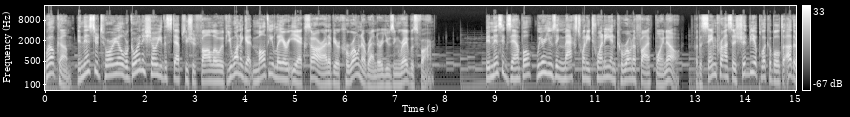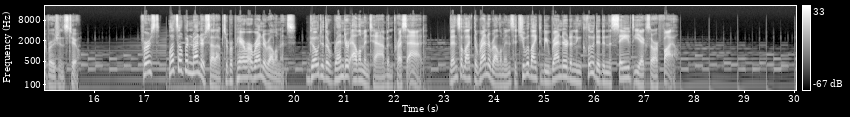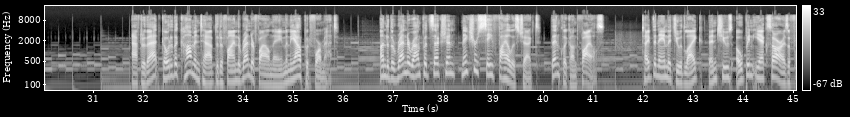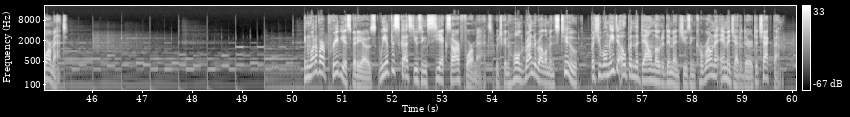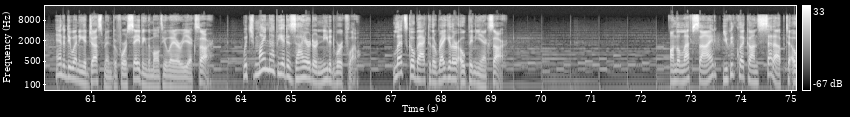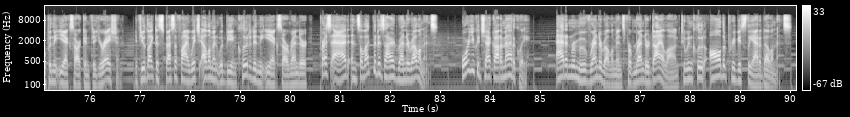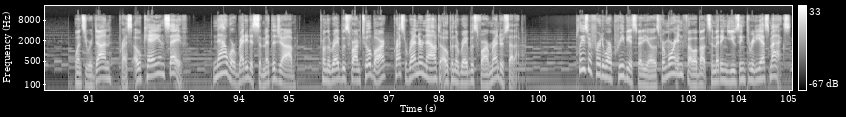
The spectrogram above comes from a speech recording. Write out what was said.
Welcome! In this tutorial, we're going to show you the steps you should follow if you want to get multi-layer EXR out of your Corona render using Rebus Farm. In this example, we are using Max 2020 and Corona 5.0, but the same process should be applicable to other versions too. First, let's open Render Setup to prepare our render elements. Go to the Render Element tab and press Add. Then select the render elements that you would like to be rendered and included in the saved EXR file. After that, go to the Common tab to define the render file name and the output format. Under the Render Output section, make sure Save File is checked, then click on Files. Type the name that you would like, then choose OpenEXR as a format. In one of our previous videos, we have discussed using CXR format, which can hold render elements too, but you will need to open the downloaded image using Corona Image Editor to check them and to do any adjustment before saving the multi-layer EXR, which might not be a desired or needed workflow. Let's go back to the regular OpenEXR. On the left side, you could click on Setup to open the EXR configuration. If you'd like to specify which element would be included in the EXR render, press Add and select the desired render elements. Or you could check automatically. Add and remove render elements from Render dialog to include all the previously added elements. Once you are done, press OK and save. Now we're ready to submit the job. From the Rebusfarm toolbar, press Render Now to open the Rebusfarm render setup. Please refer to our previous videos for more info about submitting using 3ds Max.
